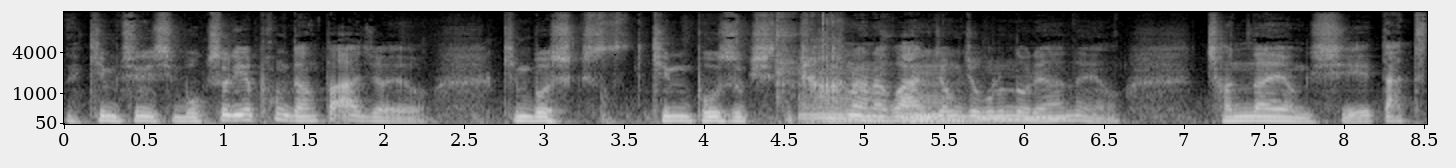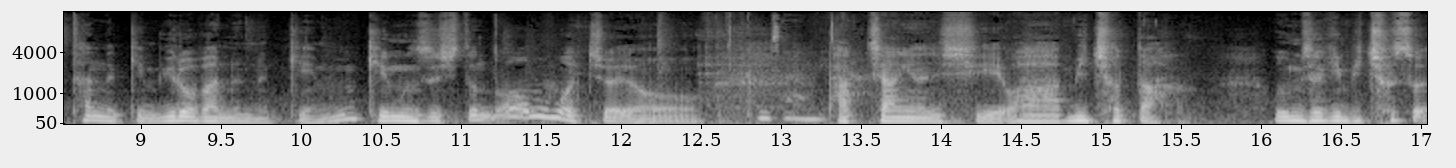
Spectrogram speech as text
네, 김춘희 씨, 목소리에 퐁당 빠져요. 김보숙, 김보숙 씨도 편안하고 음, 안정적으로 음. 노래하네요. 전나영 씨, 따뜻한 느낌, 위로받는 느낌. 김은수 씨도 너무 멋져요. 감사합니다. 박장현 씨, 와, 미쳤다. 음색이 미쳤어요.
